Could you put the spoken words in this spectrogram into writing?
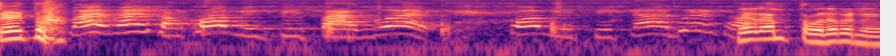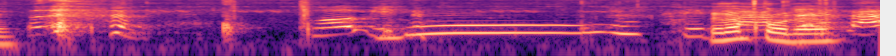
ยังไงโตไม่ไม่สังโควิดปิดปากด้วยโควิดปิดหน้าด้วยค่ะได้น้ำโตแล้วแบบนี้โควิดปิดได้น้ำโตเลยนะคะ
